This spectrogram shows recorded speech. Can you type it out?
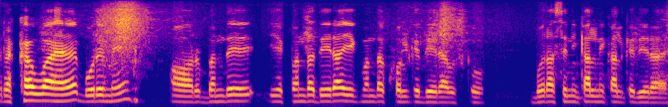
रखा हुआ है बोरे में, और बंदे, एक बंदा दे रहा है, एक बंदा खोल के दे रहा है उसको। बोरा से निकाल निकाल के दे रहा है।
